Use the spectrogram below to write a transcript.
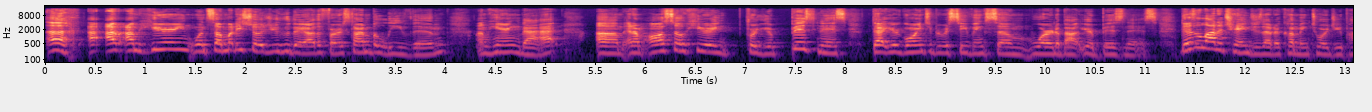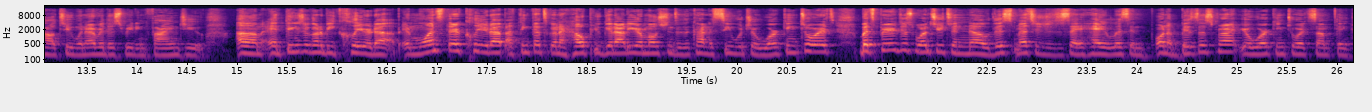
I, I'm hearing when somebody shows you who they are the first time, believe them. I'm hearing that. Um, and I'm also hearing for your business that you're going to be receiving some word about your business. There's a lot of changes that are coming towards you, Pal, too, whenever this reading finds you. Um, and things are going to be cleared up. And once they're cleared up, I think that's going to help you get out of your emotions and kind of see what you're working towards. But Spirit just wants you to know this message is to say, hey, listen, on a business front, you're working towards something.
